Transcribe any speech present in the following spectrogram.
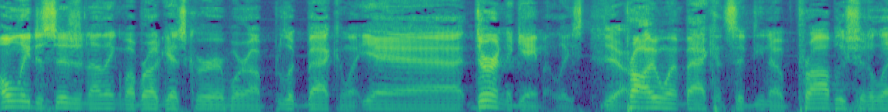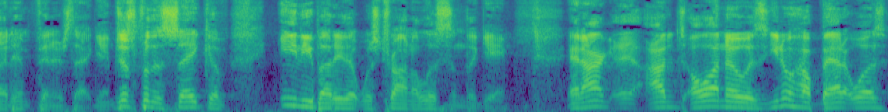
only decision I think in my broadcast career where I looked back and went, yeah, during the game at least. Yeah. Probably went back and said, you know, probably should have let him finish that game just for the sake of anybody that was trying to listen to the game. And I, I all I know is, you know how bad it was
